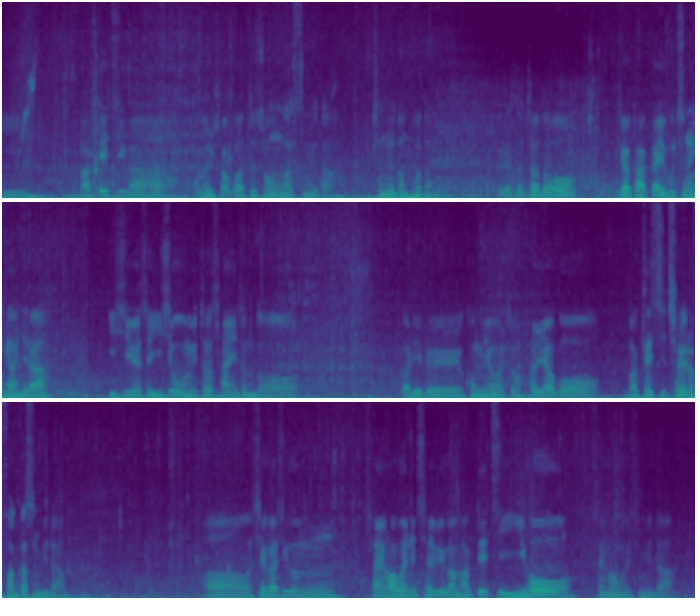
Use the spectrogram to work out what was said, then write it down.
이 막대지가 오늘 효과가 더 좋은 것 같습니다. 전유동보다는. 그래서 저도 벽 가까이 붙이는 게 아니라 20에서 25m 사이 정도 거리를 공략을 좀 하려고 막대지 처리로 바꿨습니다. 어, 제가 지금 사용하고 있는 채비가 막대치 2호 사용하고 있습니다.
